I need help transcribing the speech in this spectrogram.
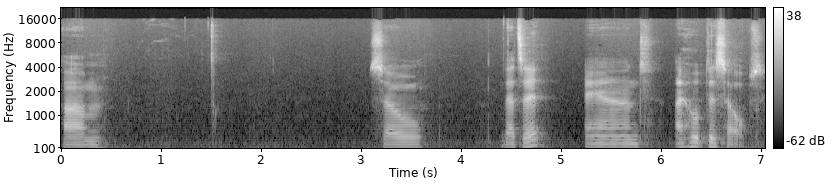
Um, so that's it, and I hope this helps.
